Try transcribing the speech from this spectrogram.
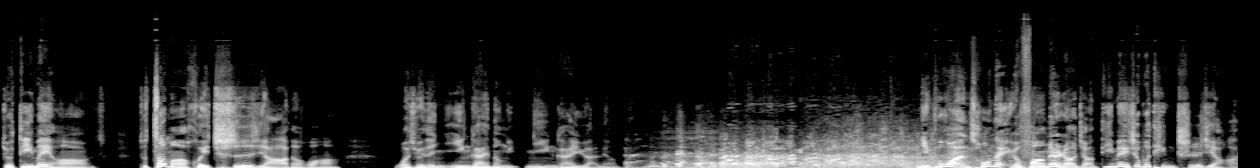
就弟妹哈，就这么会持家的话，我觉得你应该能，你应该原谅他。你不管从哪个方面上讲，弟妹这不挺持家的。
